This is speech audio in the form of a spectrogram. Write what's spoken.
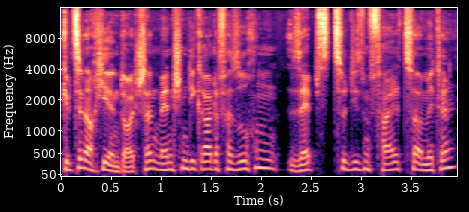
Gibt es denn auch hier in Deutschland Menschen, die gerade versuchen, selbst zu diesem Fall zu ermitteln?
